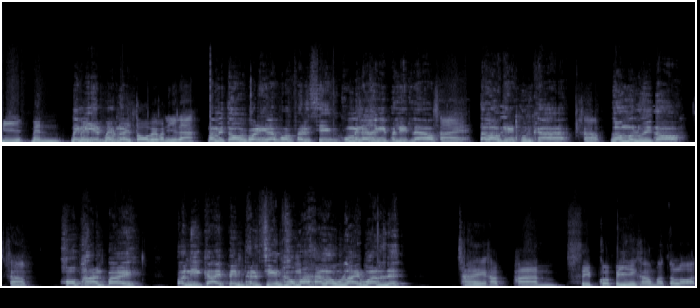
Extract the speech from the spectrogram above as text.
มีมันไม่มีเหตุผลไม่เลยไม่โตไปกว่านี้แล้วมันไม่โตไปกว่านี้แล้วเพราะแผ่นเสียงคงไม่น่าจะมีผลิตแล้วใช่แต่เราเห็นคุณค่าครับเรามาลุยต่อครับ พอผ่านไป ตอนนี้กลายเป็นแผ่นเสียงเข้ามาหาเรารายวันเลย ใช่ครับผ่านสิบกว่าปีนี้เข้ามาตลอด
